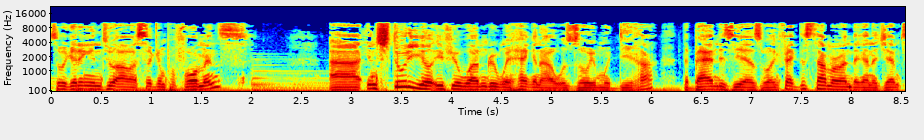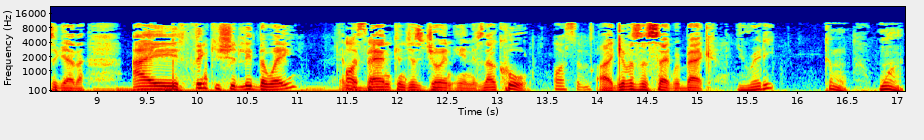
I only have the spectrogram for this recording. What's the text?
So we're getting into our second performance. Uh, in studio, if you're wondering, we're hanging out with Zoe Modiga. The band is here as well. In fact, this time around, they're going to jam together. I think you should lead the way and Awesome. the band can just join in. Is that cool? Awesome. All right. Give us a sec. We're back. You ready? Come on. One,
